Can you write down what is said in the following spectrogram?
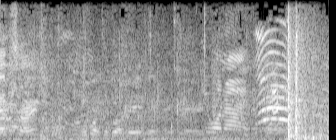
I'm sorry? You want to?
